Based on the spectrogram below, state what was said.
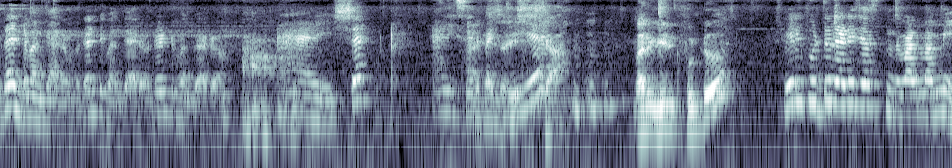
రెండు బంగారం రెండు బంగారం రెండు బంగారం. మరి వీరికి ఫుడ్ వీరికి ఫుడ్ రెడీ చేస్తుంది వాళ్ళ మమ్మీ.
